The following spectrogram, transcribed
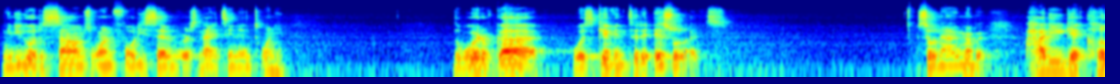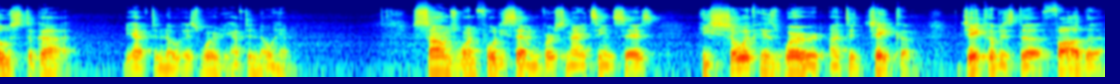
When you go to Psalms 147, verse 19 and 20, the word of God was given to the Israelites. So now remember, how do you get close to God? You have to know his word. You have to know him. Psalms 147, verse 19 says, He showeth his word unto Jacob. Jacob is the father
